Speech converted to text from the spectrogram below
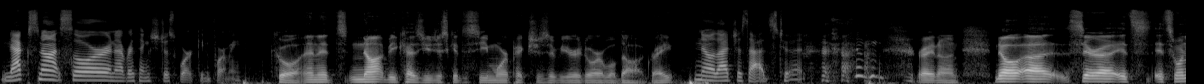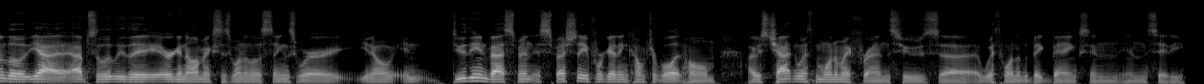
neck's not sore and everything's just working for me. Cool. And it's not because you just get to see more pictures of your adorable dog, right? No, that just adds to it. right on. No, uh, Sarah, it's it's one of those. Yeah, absolutely. The ergonomics is one of those things where you know, in do the investment, especially if we're getting comfortable at home. I was chatting with one of my friends who's uh, with one of the big banks in in the city,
